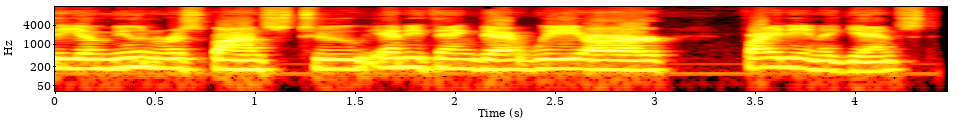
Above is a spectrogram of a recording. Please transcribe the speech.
the immune response to anything that we are fighting against.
